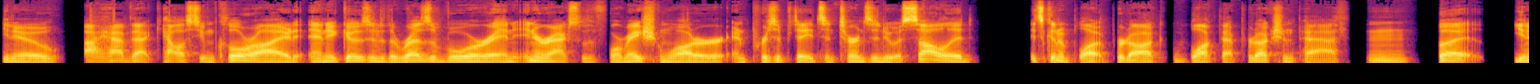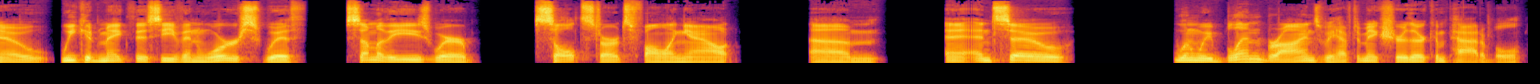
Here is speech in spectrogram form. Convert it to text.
you know, I have that calcium chloride and it goes into the reservoir and interacts with the formation water and precipitates and turns into a solid, it's going to block, block block that production path. Mm. But you know, we could make this even worse with some of these where salt starts falling out. Um, and, and so when we blend brines, we have to make sure they're compatible.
